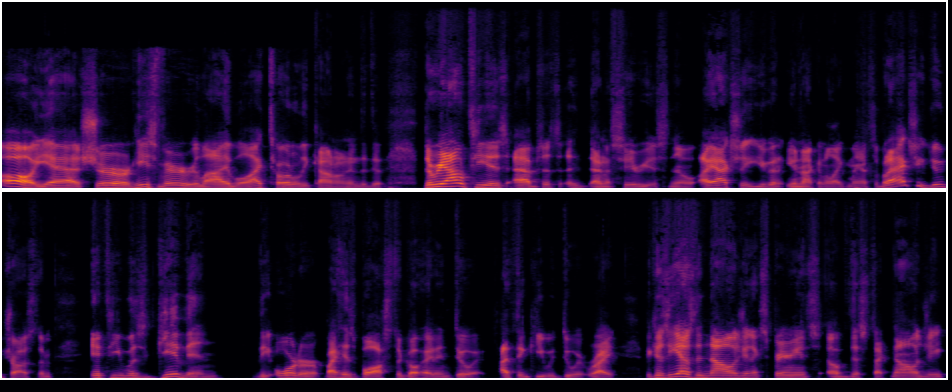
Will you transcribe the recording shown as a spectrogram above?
Oh yeah, sure. He's very reliable. I totally count on him to do. It. The reality is, Abs. Uh, on a serious note, I actually you're gonna you're not gonna like my answer, but I actually do trust him if he was given the order by his boss to go ahead and do it. I think he would do it right because he has the knowledge and experience of this technology.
